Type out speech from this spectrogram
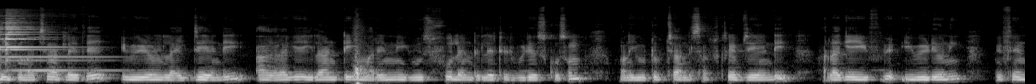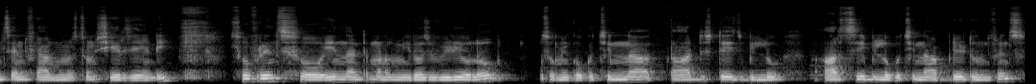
మీకు నచ్చినట్లయితే ఈ వీడియోని లైక్ చేయండి. అలాగే ఇలాంటి మరిన్ని యూస్ఫుల్ అండ్ రిలేటెడ్ వీడియోస్ కోసం మన యూట్యూబ్ ఛానల్ సబ్స్క్రైబ్ చేయండి. అలాగే ఈ వీడియోని మీ ఫ్రెండ్స్ అండ్ ఫ్యామిలీ మెంబర్స్తో షేర్ చేయండి. సో ఫ్రెండ్స్ సో ఏంటంటే మనం ఈరోజు వీడియోలో సో మీకు ఒక చిన్న థర్డ్ స్టేజ్ బిల్లు ఆర్సీ ఒక చిన్న అప్డేట్ ఉంది ఫ్రెండ్స్.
